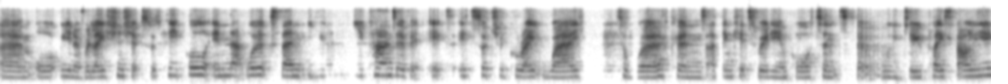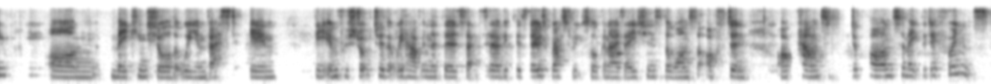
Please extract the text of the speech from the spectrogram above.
um, or you know relationships with people in networks, then you you kind of it's it's such a great way to work, and I think it's really important that we do place value on making sure that we invest in the infrastructure that we have in the third sector because those grassroots organisations are the ones that often are counted upon to make the difference,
